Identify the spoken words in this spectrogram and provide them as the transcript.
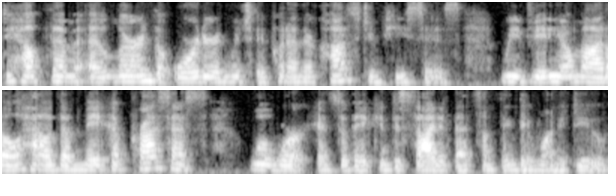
to help them uh, learn the order in which they put on their costume pieces. We video model how the makeup process will work and so they can decide if that's something they want to do.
